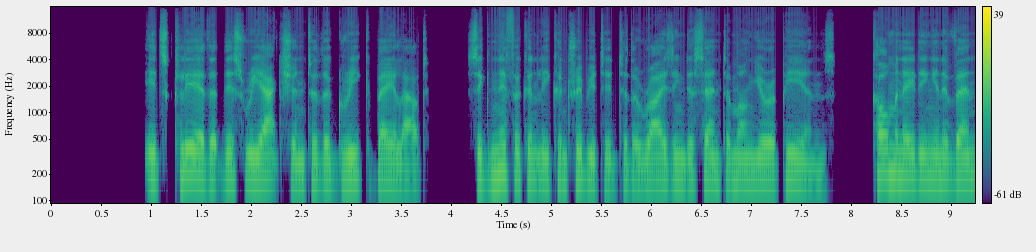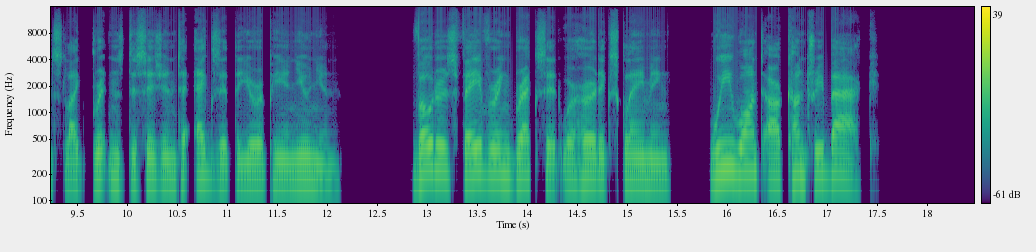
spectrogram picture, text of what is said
It's clear that this reaction to the Greek bailout significantly contributed to the rising dissent among Europeans, culminating in events like Britain's decision to exit the European Union. Voters favoring Brexit were heard exclaiming, We want our country back.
